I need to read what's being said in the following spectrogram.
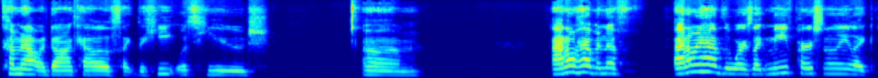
coming out with Don Callis, like the heat was huge. Um, I don't have enough. I don't have the words. Like me personally, like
